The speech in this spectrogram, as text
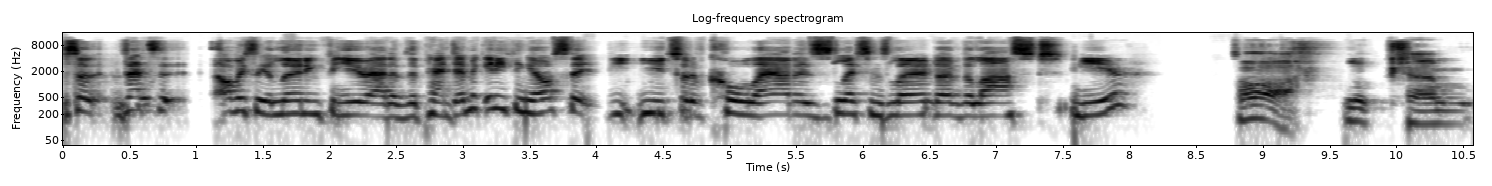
So that's obviously a learning for you out of the pandemic. Anything else that you'd sort of call out as lessons learned over the last year? Oh, look, um,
